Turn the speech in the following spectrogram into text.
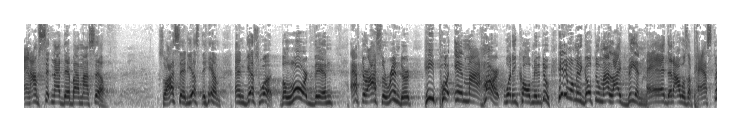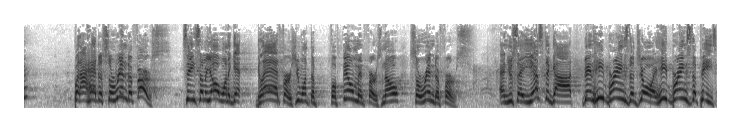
and I'm sitting out there by myself. So I said yes to Him. And guess what? The Lord then after I surrendered, he put in my heart what he called me to do. He didn't want me to go through my life being mad that I was a pastor, but I had to surrender first. See, some of y'all want to get glad first. You want the fulfillment first. No, surrender first and you say yes to God, then He brings the joy. He brings the peace.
